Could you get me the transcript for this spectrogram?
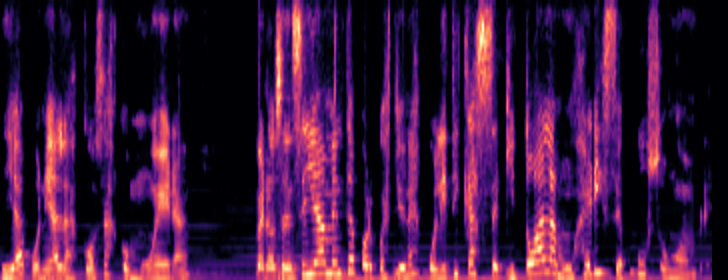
y ella ponía las cosas como eran pero sencillamente por cuestiones políticas se quitó a la mujer y se puso un hombre,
